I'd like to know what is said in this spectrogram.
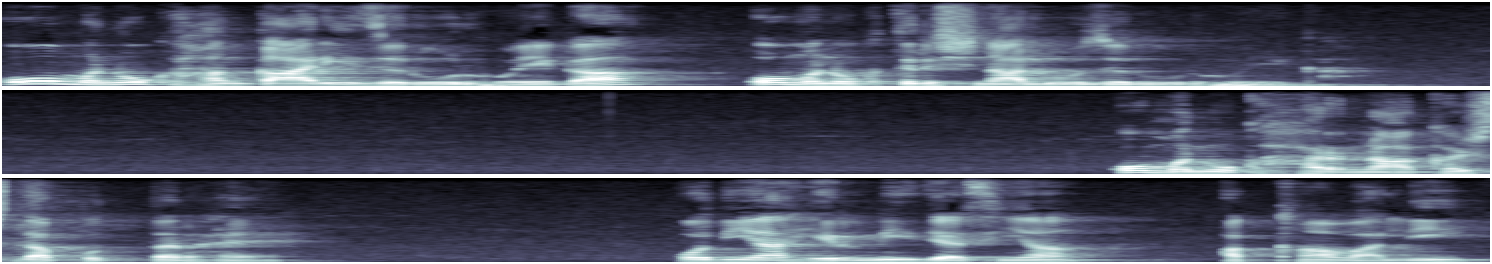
ਉਹ ਮਨੁੱਖ ਹੰਕਾਰੀ ਜ਼ਰੂਰ ਹੋਏਗਾ, ਉਹ ਮਨੁੱਖ ਤ੍ਰਿਸ਼ਨਾਲੂ ਜ਼ਰੂਰ ਹੋਏਗਾ। ਉਹ ਮਨੁੱਖ ਹਰਨਾਖਸ਼ ਦਾ ਪੁੱਤਰ ਹੈ। ਉਹਦੀਆਂ ਹਿਰਨੀ ਜੈਸੀਆਂ ਅੱਖਾਂ ਵਾਲੀ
